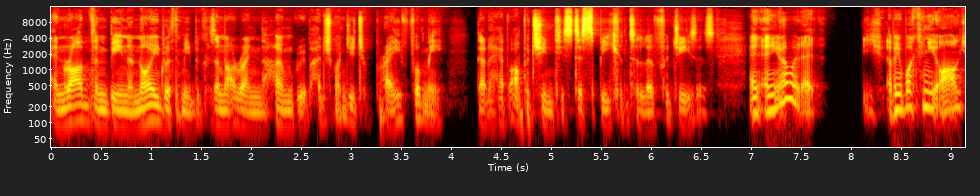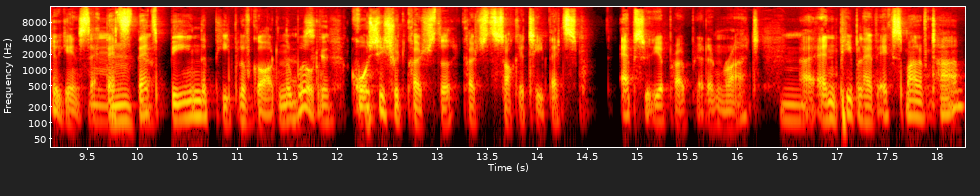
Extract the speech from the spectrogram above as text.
And rather than being annoyed with me because I'm not running the home group, I just want you to pray for me that I have opportunities to speak and to live for Jesus. And, and you know what? I mean, what can you argue against that? That's that's being the people of God in the world. good. Of course, you should coach the coach the soccer team. That's absolutely appropriate and right. Mm. Uh, and people have X amount of time.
